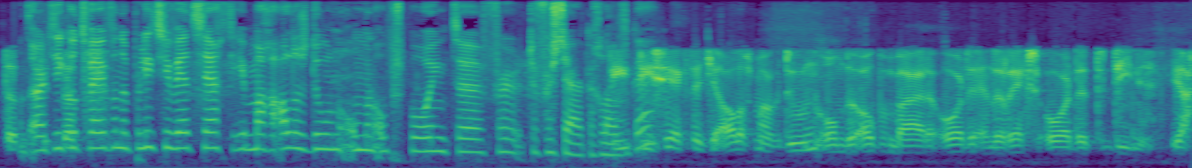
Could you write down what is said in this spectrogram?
dat, Want artikel dat- 2 van de politiewet zegt... je mag alles doen om een opsporing te, ver- te versterken, geloof Die, ik, hè? die zegt dat je alles mag doen om de openbare orde en de rechtsorde te dienen. Ja,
